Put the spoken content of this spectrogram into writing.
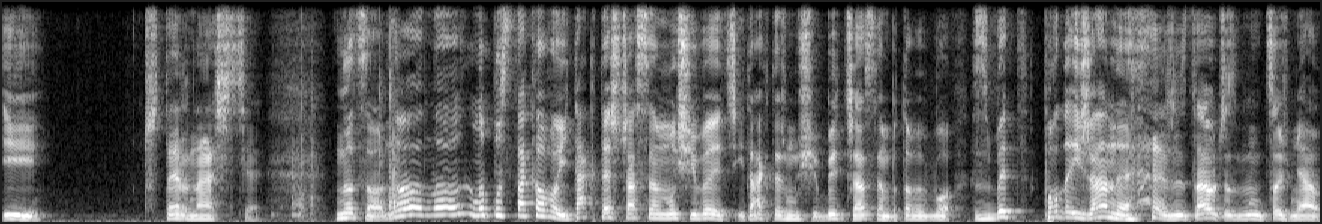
i 14. No co, no, no, no pustakowo i tak też czasem musi być. I tak też musi być czasem, bo to by było zbyt podejrzane, że cały czas bym coś miał.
